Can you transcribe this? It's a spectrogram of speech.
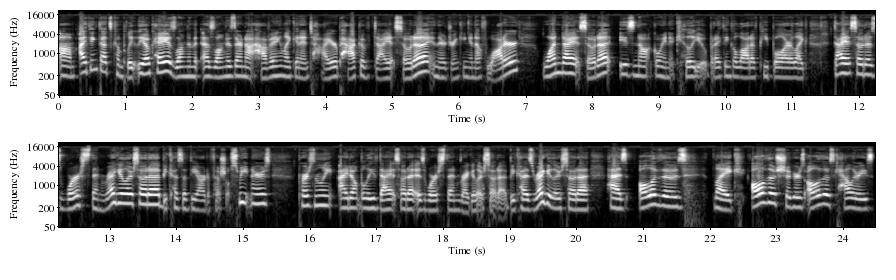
Um, I think that's completely okay as long as, as long as they're not having like an entire pack of diet soda and they're drinking enough water. One diet soda is not going to kill you, but I think a lot of people are like, diet soda is worse than regular soda because of the artificial sweeteners. Personally, I don't believe diet soda is worse than regular soda because regular soda has all of those like all of those sugars, all of those calories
